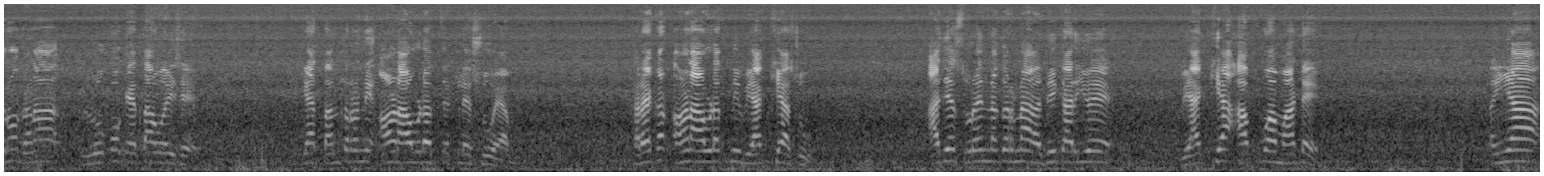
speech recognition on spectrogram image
મિત્રો, ઘણા લોકો કહેતા હોય છે કે આ તંત્રની અણઆવડત એટલે શું એમ? ખરેખર અણઆવડતની વ્યાખ્યા શું? આજે સુરેન્દ્રનગરના અધિકારીઓએ વ્યાખ્યા આપવા માટે અહીંયા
